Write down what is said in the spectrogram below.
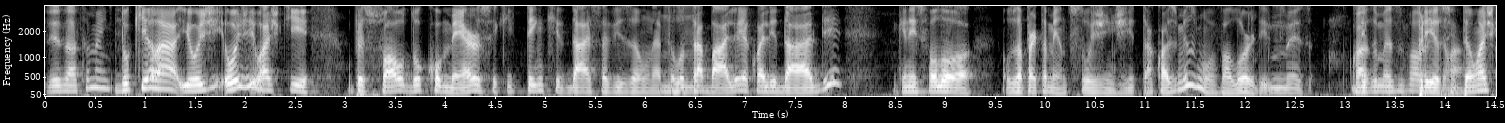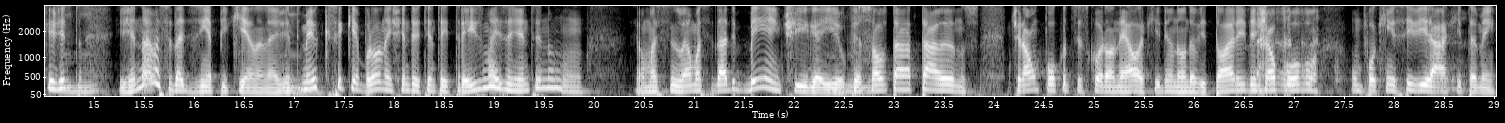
Exatamente. do que lá. E hoje, hoje eu acho que o pessoal do comércio é que tem que dar essa visão, né? Pelo Uhum. trabalho e a qualidade. E que nem você falou, os apartamentos hoje em dia tá quase o mesmo valor de Mes- Quase o mesmo valor. preço. lá. Então acho que a gente, Uhum. a gente não é uma cidadezinha pequena, né? A gente Uhum. meio que se quebrou na enchente de 83, mas a gente não. É uma, é uma cidade bem antiga aí. O Uhum. pessoal tá, tá há anos. Tirar um pouco desses coronel aqui de União da Vitória e deixar o povo um pouquinho se virar aqui também.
